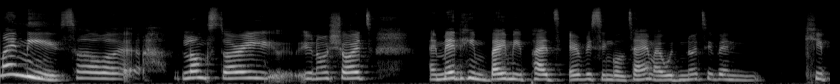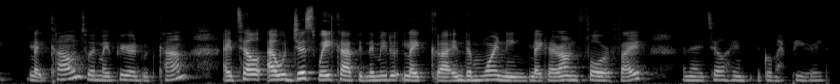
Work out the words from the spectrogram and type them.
money. So, uh, long story, you know, short, I made him buy me pads every single time. I would not even keep like count when my period would come. I tell I would just wake up in the middle, like uh, in the morning, like around four or five, and I tell him I got my period.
